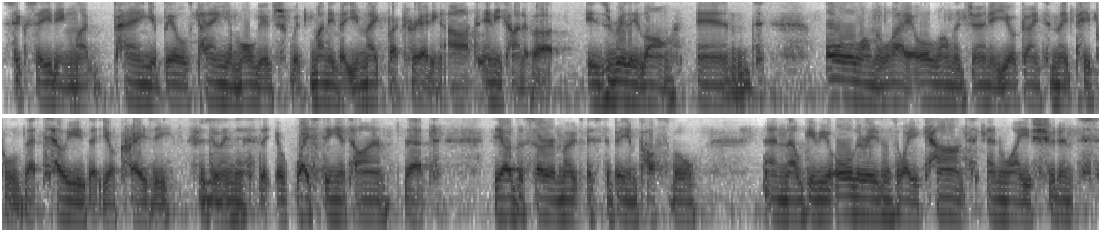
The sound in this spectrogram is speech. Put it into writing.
succeeding, like paying your bills, paying your mortgage with money that you make by creating art, any kind of art, is really long. And all along the way, all along the journey, you're going to meet people that tell you that you're crazy for doing this, that you're wasting your time, that the odds are so remote as to be impossible. And they'll give you all the reasons why you can't and why you shouldn't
